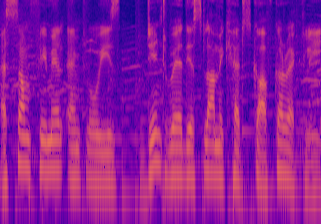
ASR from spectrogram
as some female employees didn't wear the Islamic headscarf correctly.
